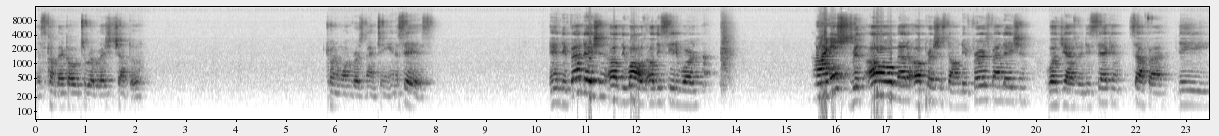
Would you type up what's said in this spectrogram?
Let's come back over to Revelation chapter 21, verse 19. And it says, And the foundation of the walls of the city were Garnished with all manner of precious stone. The first foundation was jasper, the second sapphire, the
